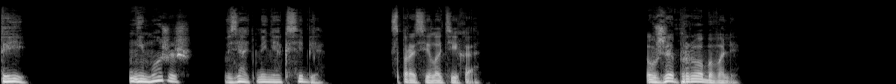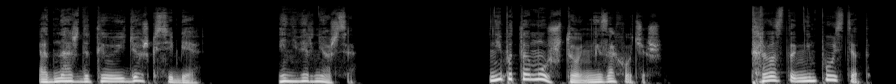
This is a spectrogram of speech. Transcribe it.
«Ты не можешь взять меня к себе?» — спросила тихо. «Уже пробовали». «Однажды ты уйдешь к себе и не вернешься. Не потому, что не захочешь. Просто не пустят».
